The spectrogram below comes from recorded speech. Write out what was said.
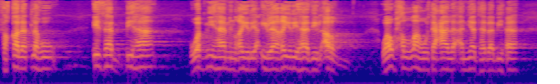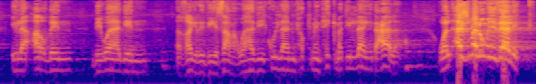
فقالت له اذهب بها وابنها من غير إلى غير هذه الأرض. وأوحى الله تعالى أن يذهب بها إلى أرض بواد غير ذي زرع. وهذه كلها من حكم من حكمة الله تعالى. والأجمل من ذلك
